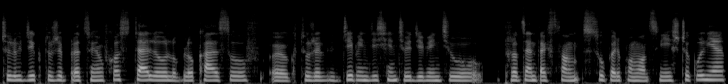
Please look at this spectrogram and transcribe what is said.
czy ludzi, którzy pracują w hostelu lub lokalsów, y, którzy w 99% są super pomocni, szczególnie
